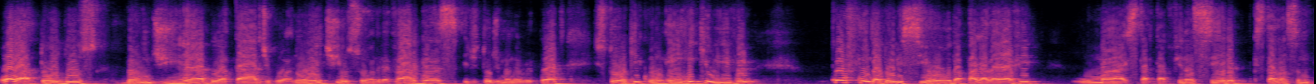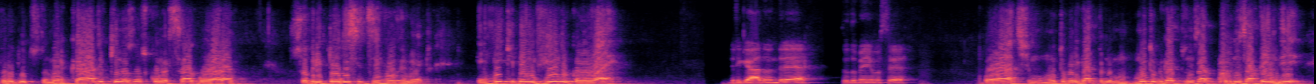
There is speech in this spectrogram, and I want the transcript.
Olá a todos, bom dia, boa tarde, boa noite. Eu sou André Vargas, editor de Money Report. Estou aqui com Henrique Weaver, cofundador e CEO da PagaLeve, uma startup financeira que está lançando produtos no mercado e que nós vamos conversar agora sobre todo esse desenvolvimento. Henrique, bem-vindo, como vai? Obrigado, André. Tudo bem e você? Ótimo, muito obrigado, por, muito obrigado por nos, por nos, atender.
